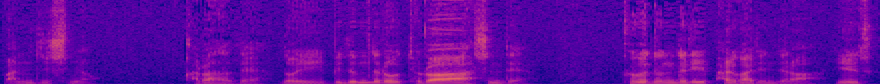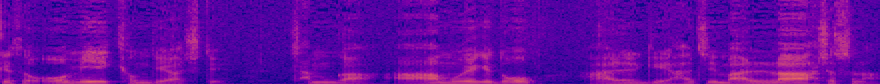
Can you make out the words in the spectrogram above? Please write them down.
만지시며 가라사대 너희 믿음대로 되라 하신대 그 눈들이 밝아진지라 예수께서 엄히 경계하시되 삼가 아무에게도 알게 하지 말라 하셨으나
